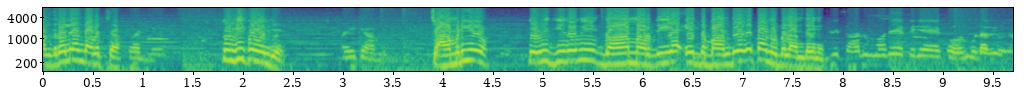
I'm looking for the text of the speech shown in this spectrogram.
ਅੰਦਰੋਂ ਲਿਆਂਦਾ ਬੱਚਾ? ਤੁਸੀਂ ਕੌਣ ਜੇ? ਭਾਈ ਕਿਆ ਚਾਮੜੀ ਹੋ? ਤੁਸੀਂ ਜਦੋਂ ਵੀ ਗਾਂ ਮਰਦੀ ਹੈ ਇਹ ਦਬਾਉਂਦੇ ਆ ਕਿ ਤੁਹਾਨੂੰ ਬੁਲਾਉਂਦੇ ਨੇ? ਸਾਨੂੰ ਮੋਦੇ ਇੱਕ ਜੇ ਇੱਕ ਹੋਰ ਮੁੰਡਾ ਵੀ ਹੋਣਾ।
